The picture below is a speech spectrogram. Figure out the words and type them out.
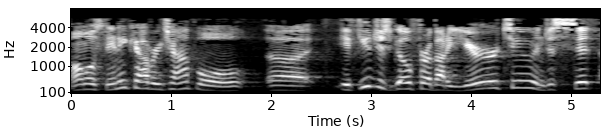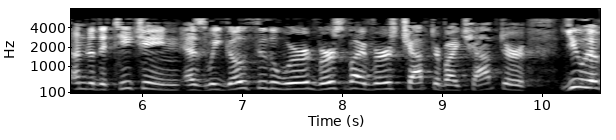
almost any Calvary Chapel, uh, if you just go for about a year or two and just sit under the teaching as we go through the word verse by verse, chapter by chapter, you have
